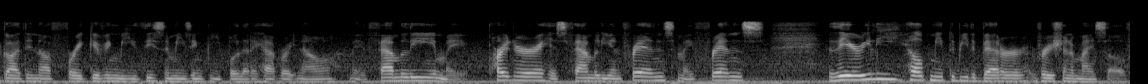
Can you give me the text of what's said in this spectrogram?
God enough for giving me these amazing people that I have right now. My family, my partner, his family and friends, my friends, they really help me to be the better version of myself.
